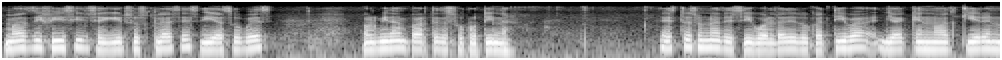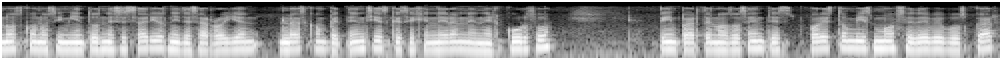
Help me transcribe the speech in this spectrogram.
más difícil seguir sus clases y a su vez olvidan parte de su rutina. Esto es una desigualdad educativa ya que no adquieren los conocimientos necesarios ni desarrollan las competencias que se generan en el curso que imparten los docentes. Por esto mismo se debe buscar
